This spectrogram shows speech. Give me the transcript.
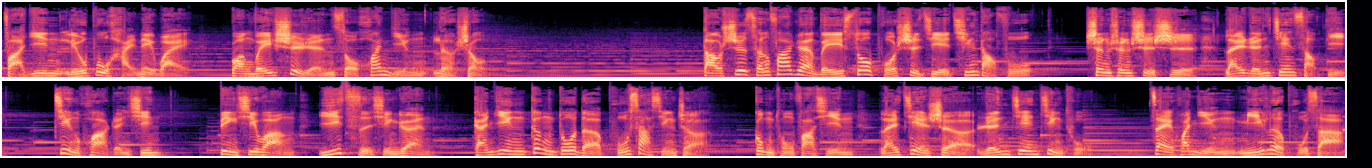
法音流布海内外，广为世人所欢迎乐受。导师曾发愿为娑婆世界清道夫，生生世世来人间扫地，净化人心。并希望以此行愿，感应更多的菩萨行者，共同发心来建设人间净土，再欢迎弥勒菩萨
